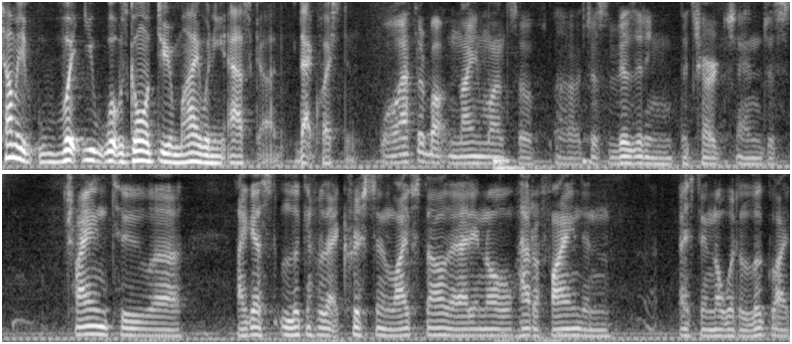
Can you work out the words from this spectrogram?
Tell me what you what was going through your mind when you asked God that question. Well, after about nine months of uh, just visiting the church and just trying to, uh, I guess, looking for that Christian lifestyle that I didn't know how to find and I just didn't know what it looked like.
